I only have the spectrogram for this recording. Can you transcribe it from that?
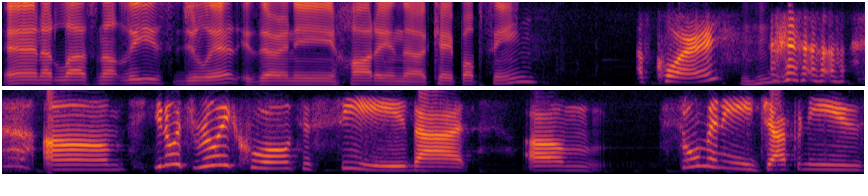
And at last not least Juliet is there any hot in the K-pop scene? Of course. Mhm. um, you know, it's really cool to see that um, so many Japanese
